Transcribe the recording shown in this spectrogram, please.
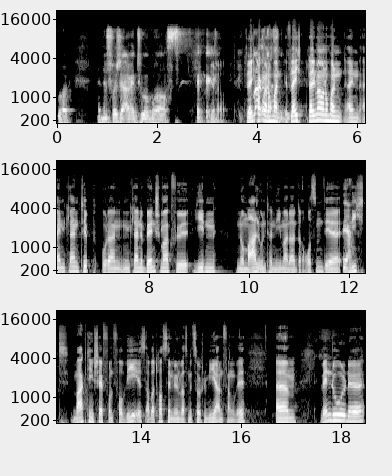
wenn du eine frische Agentur brauchst. Genau. Vielleicht, packen wir noch mal, vielleicht, vielleicht machen wir nochmal einen, einen kleinen Tipp oder eine kleine Benchmark für jeden Normalunternehmer da draußen, der ja. nicht Marketingchef von VW ist, aber trotzdem irgendwas mit Social Media anfangen will. Ähm, wenn du eine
